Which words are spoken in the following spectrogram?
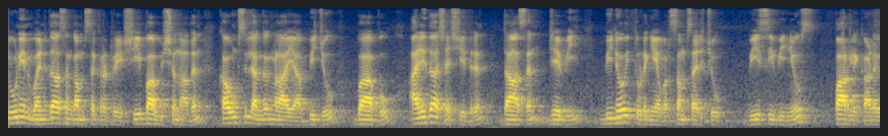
union വനിതാ സംഘം സെക്രട്ടറി ഷീബ വിശ്വനാഥൻ കൗൺസിൽ അംഗങ്ങളായ ബിജു ബാബു അനിത ശശീന്ദ്രൻ ദാസൻ രവി ബിനോയ് തുടങ്ങിയവർ സംസാരിച്ചു. B news Parlikkad.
